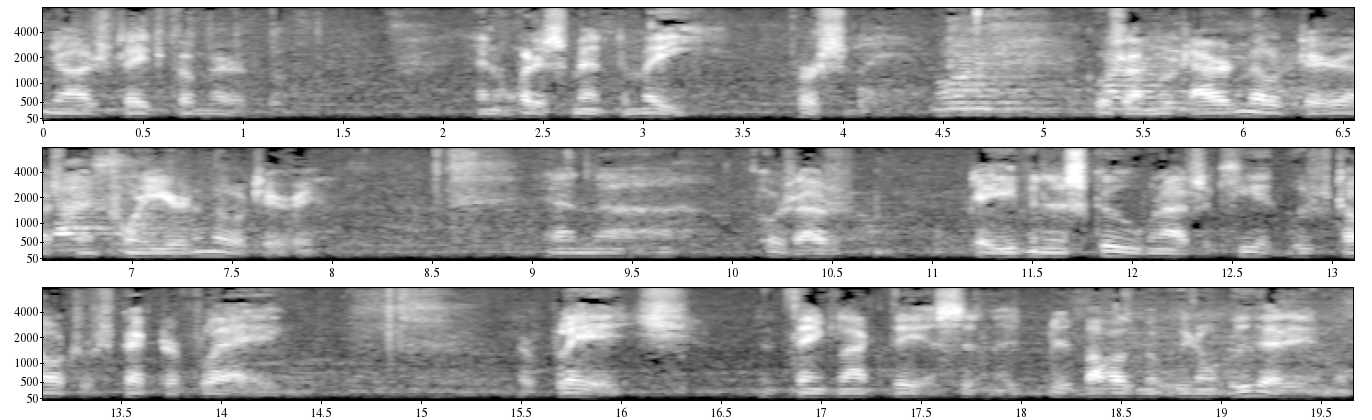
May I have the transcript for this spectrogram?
United States of America and what it's meant to me personally. Of course, I'm retired military. I spent 20 years in the military. And, uh, of course, I was, even in school when I was a kid, we was taught to respect our flag, our pledge, and things like this. And it, it bothers me that we don't do that anymore.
